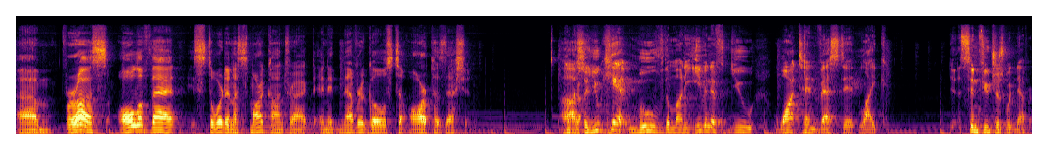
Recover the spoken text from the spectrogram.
Um, for us, all of that is stored in a smart contract and it never goes to our possession. Uh, so you can't move the money, even if you want to invest it. Like SynFutures would never.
